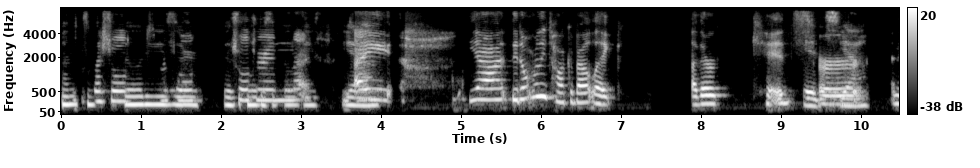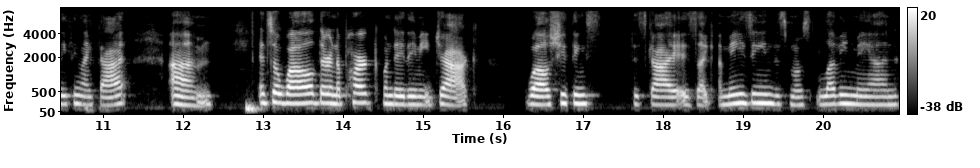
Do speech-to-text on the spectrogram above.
mental Special- disabilities special or children. disabilities. Yeah. I yeah, they don't really talk about like other kids, Kids, or yeah. anything like that. Um and so while they're in a park one day they meet Jack. Well, she thinks this guy is like amazing, this most loving man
